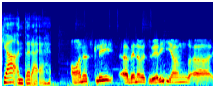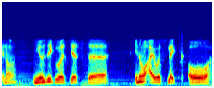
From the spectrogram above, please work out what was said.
क्या अंतर आया है? Honestly, when I was very young, uh, you know, music was just, uh, you know, I was like, oh,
